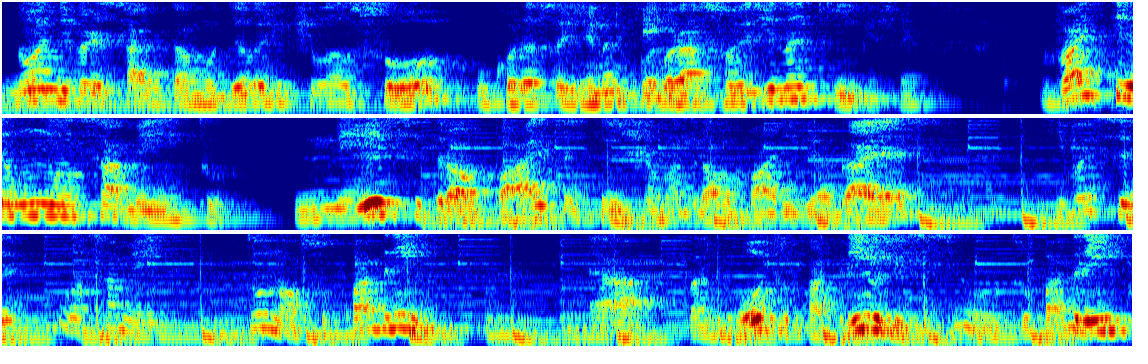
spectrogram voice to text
no aniversário da modelo, a gente lançou O Corações de Nanquim. Corações de Nanquim. Vai ter um lançamento nesse Draw Party, que ele chama Draw Party VHS, que vai ser o lançamento do nosso quadrinho. É ah, outro quadrinho, Ulisses? Sim, outro quadrinho.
